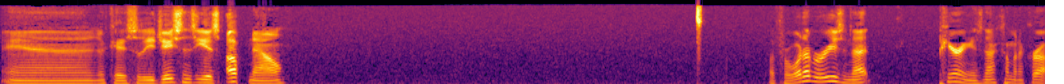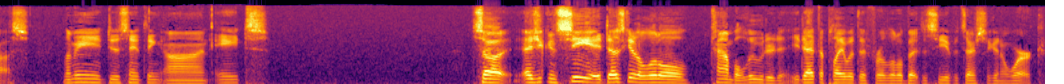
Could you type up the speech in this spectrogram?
And okay, so the adjacency is up now. But for whatever reason, that peering is not coming across. Let me do the same thing on 8. So, as you can see, it does get a little convoluted. You'd have to play with it for a little bit to see if it's actually going to work.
